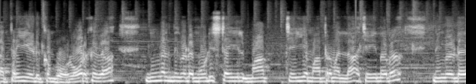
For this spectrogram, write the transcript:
കത്രിക എടുക്കുമ്പോൾ ഓർക്കുക നിങ്ങൾ നിങ്ങളുടെ മുടി സ്റ്റൈൽ മാ ചെയ്യുക മാത്രമല്ല ചെയ്യുന്നത് നിങ്ങളുടെ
